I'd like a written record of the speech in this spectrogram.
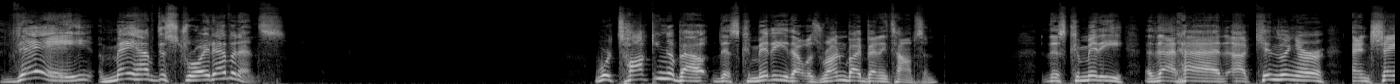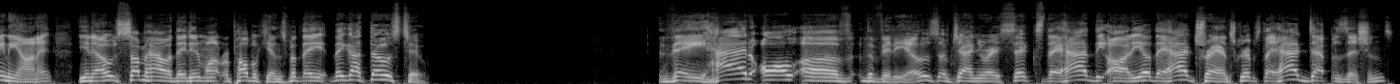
they may have destroyed evidence. We're talking about this committee that was run by Bennie Thompson, this committee that had uh, Kinzinger and Cheney on it. You know, somehow they didn't want Republicans, but they, they got those two. They had all of the videos of January 6th. They had the audio. They had transcripts. They had depositions.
